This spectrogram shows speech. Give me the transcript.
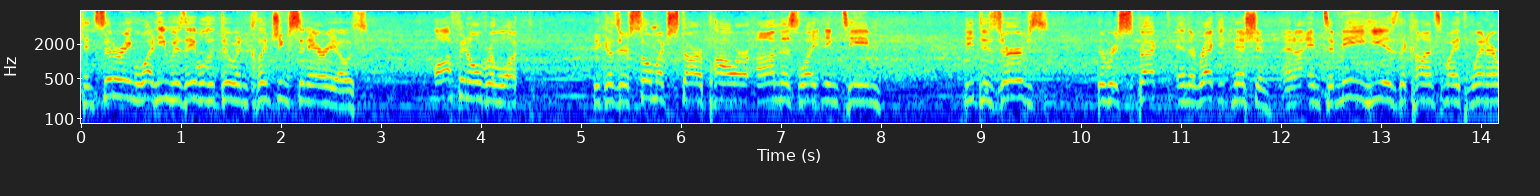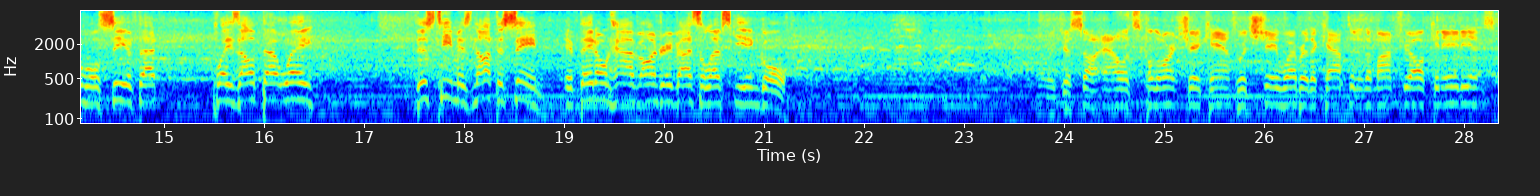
considering what he was able to do in clinching scenarios, often overlooked because there's so much star power on this Lightning team. He deserves the respect and the recognition. And, and to me, he is the Conn Smythe winner. We'll see if that plays out that way. This team is not the same if they don't have Andrei Vasilevskiy in goal. We just saw Alex Killorn shake hands with Shea Weber, the captain of the Montreal Canadiens,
